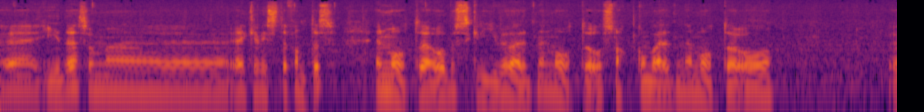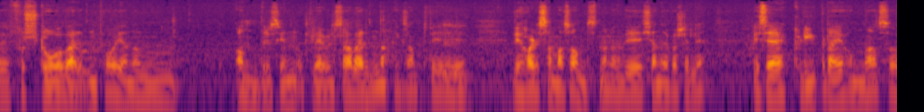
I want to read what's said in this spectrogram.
eh, i det som eh, jeg ikke visste fantes. En måte å beskrive verden, en måte å snakke om verden, en måte å forstå verden på gjennom andre sin opplevelse av verden. da, ikke sant? Vi, vi har de samme sansene, men vi kjenner det forskjellig. Hvis jeg klyper deg i hånda, så,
